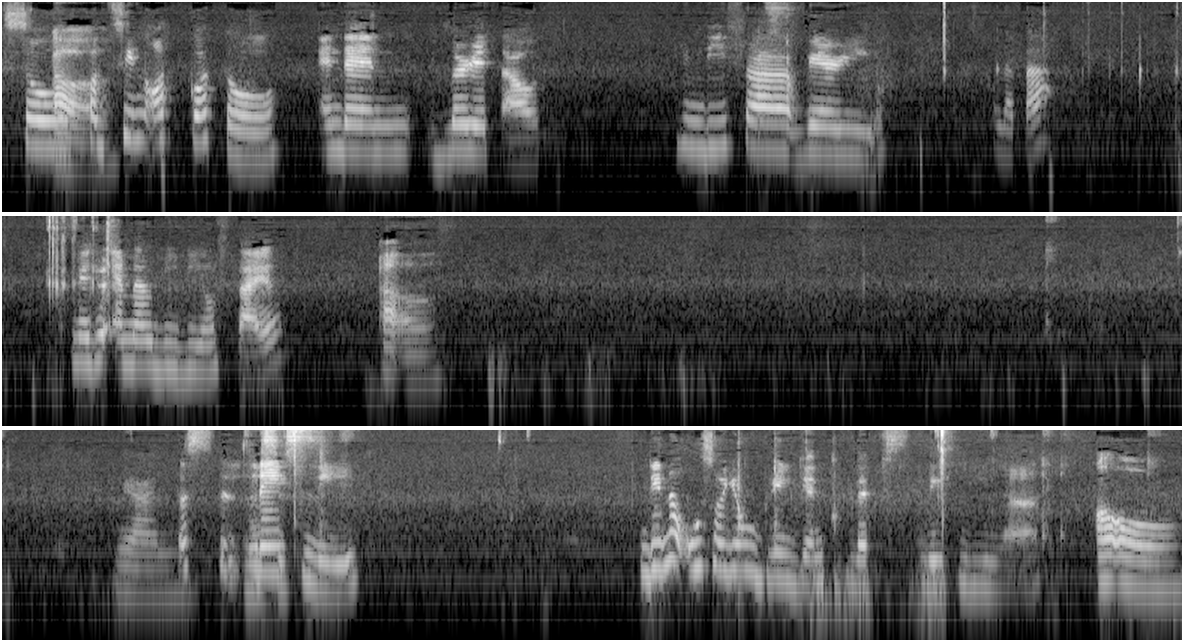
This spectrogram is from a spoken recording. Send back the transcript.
So, Oo. pag sinuot ko to, and then blur it out, hindi siya very, halata? Medyo MLBB yung style. Oo. Yan. Tapos This is- lately, hindi na uso yung gradient lips lately na Oo.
